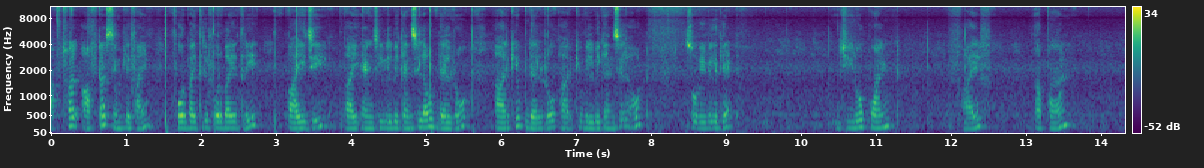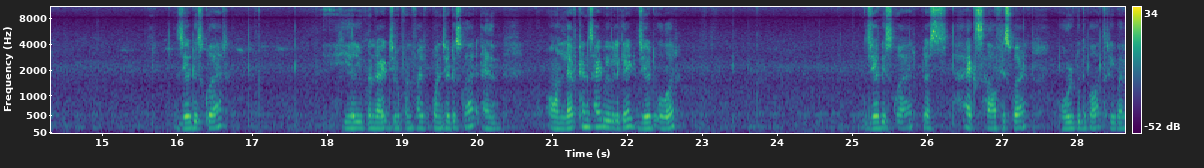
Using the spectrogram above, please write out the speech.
after after simplifying 4 by 3 4 by 3 pi g pi and g will be cancelled out del rho r cube del rho r cube will be cancelled out so we will get 0 0.5 upon z square here you can write 0 0.5 upon z square and on left hand side we will get z over z square plus x half square whole to the power 3 by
